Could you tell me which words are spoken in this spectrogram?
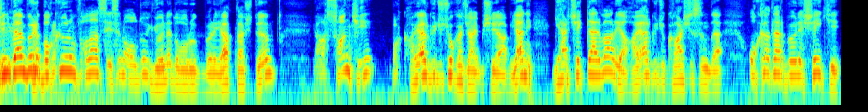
Şimdi ben böyle bakıyorum falan sesin olduğu yöne doğru böyle yaklaştım. Ya sanki bak hayal gücü çok acayip bir şey abi. Yani gerçekler var ya hayal gücü karşısında o kadar böyle şey ki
